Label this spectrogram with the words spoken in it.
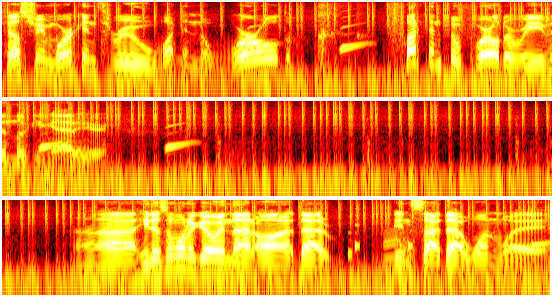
Failstream working through what in the world? what in the world are we even looking at here? Uh, he doesn't want to go in that on that inside that one way.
